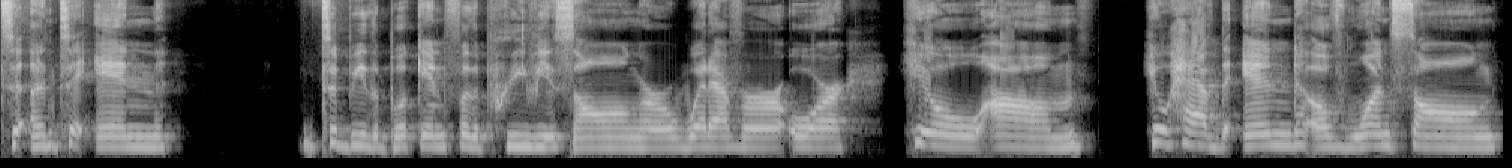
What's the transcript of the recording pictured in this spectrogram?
to uh, to end to be the bookend for the previous song or whatever. Or he'll um he'll have the end of one song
